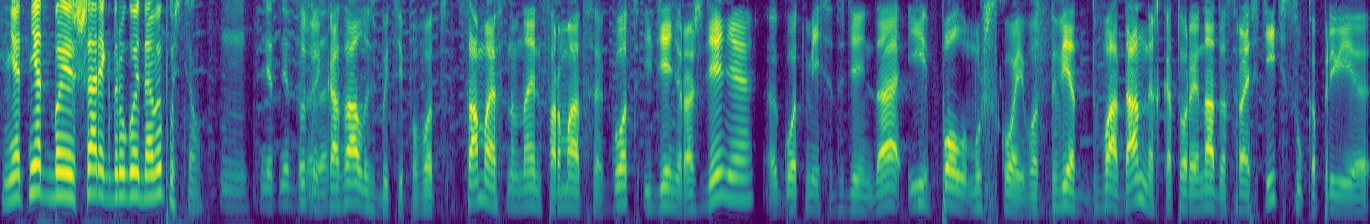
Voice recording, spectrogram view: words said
Нет-нет бы шарик другой да выпустил. М, Нет, нет, Слушай, да. казалось бы, типа, вот самая основная информация. Год и день рождения, э, год, месяц, день, да, и пол мужской. Вот две, два данных, которые надо срастить, сука, при,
